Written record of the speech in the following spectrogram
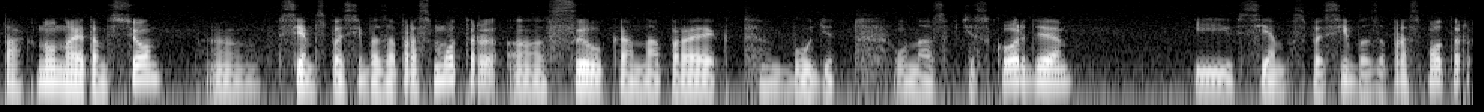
Так, ну на этом все. Э, всем спасибо за просмотр. Э, ссылка на проект будет у нас в Дискорде. И всем спасибо за просмотр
